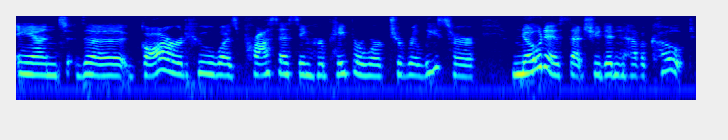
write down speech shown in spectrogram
and the guard who was processing her paperwork to release her noticed that she didn't have a coat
